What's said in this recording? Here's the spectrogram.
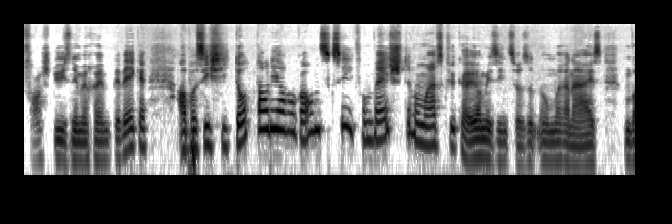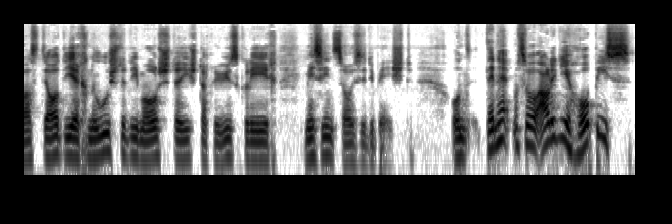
fast uns nicht mehr können bewegen können. Aber es ist die totale Arroganz vom Westen, wo man das Gefühl hat, ja, wir sind so die Nummer eins. Und was da die Knusten, die Mosten, ist doch uns gleich. Wir sind so die Besten. Und dann hat man so alle die Hobbys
